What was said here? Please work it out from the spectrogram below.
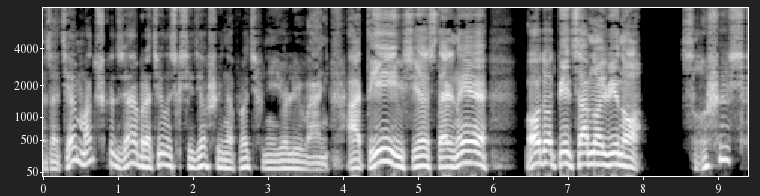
Затем матушка Дзя обратилась к сидевшей напротив нее Ливань. «А ты и все остальные будут пить со мной вино». «Слушаюсь»,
